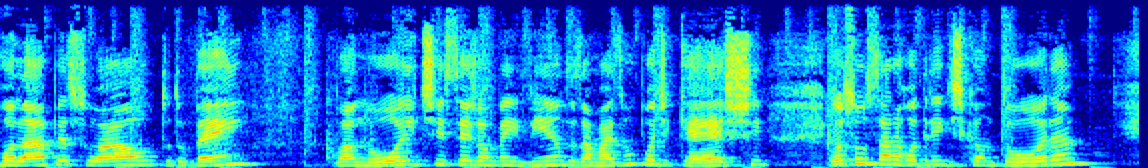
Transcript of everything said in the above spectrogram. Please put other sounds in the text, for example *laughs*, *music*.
Olá pessoal, tudo bem? Boa noite, sejam bem-vindos a mais um podcast. Eu sou Sara Rodrigues, cantora,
